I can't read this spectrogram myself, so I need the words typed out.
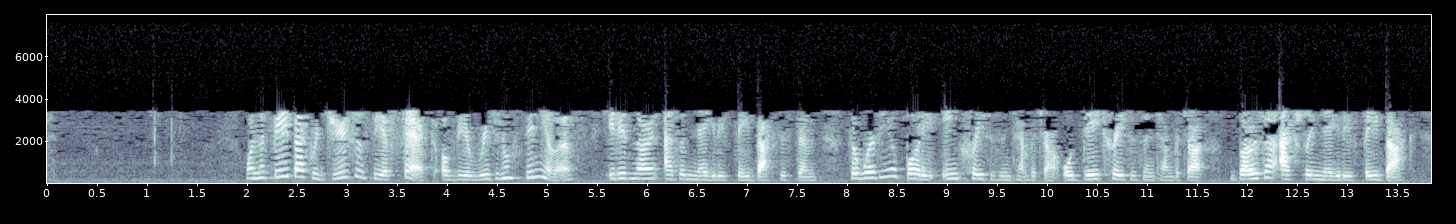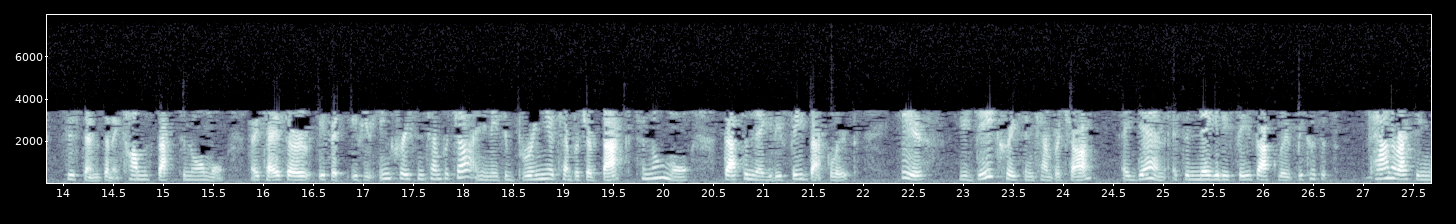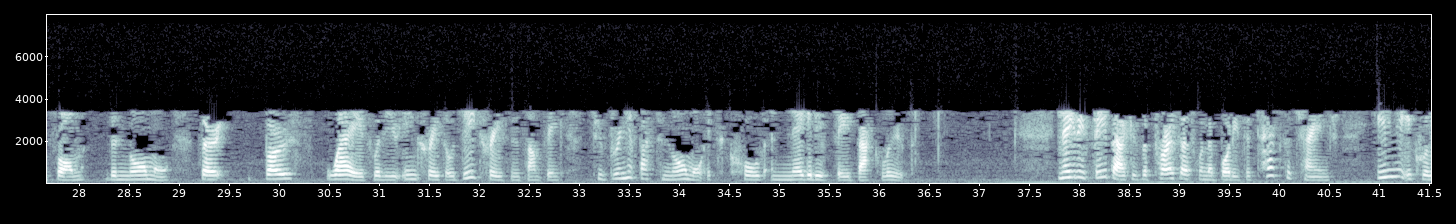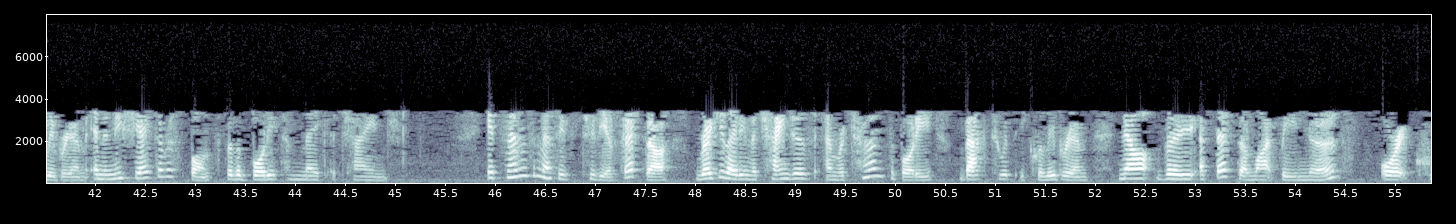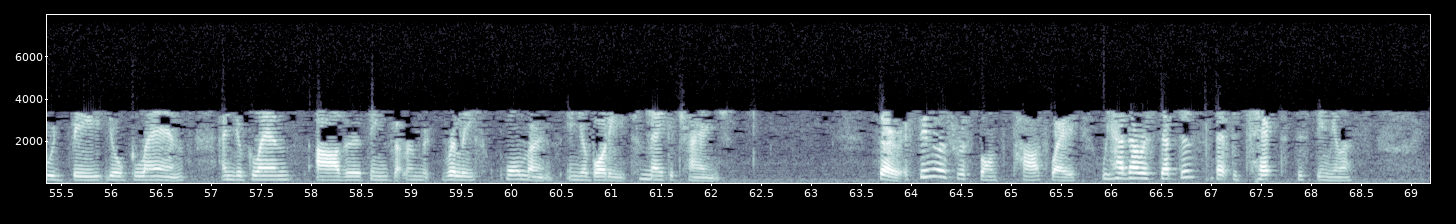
When the feedback reduces the effect of the original stimulus, it is known as a negative feedback system. So whether your body increases in temperature or decreases in temperature, both are actually negative feedback systems and it comes back to normal. Okay, so if it, if you increase in temperature and you need to bring your temperature back to normal, that's a negative feedback loop. If you decrease in temperature, again, it's a negative feedback loop because it's counteracting from the normal. So both ways, whether you increase or decrease in something, to bring it back to normal, it's called a negative feedback loop. Negative feedback is the process when the body detects a change in the equilibrium and initiates a response for the body to make a change. It sends a message to the effector regulating the changes and returns the body back to its equilibrium. Now, the effector might be nerves or it could be your glands, and your glands are the things that re- release hormones in your body to make a change. So, a stimulus response pathway. We have our receptors that detect the stimulus.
